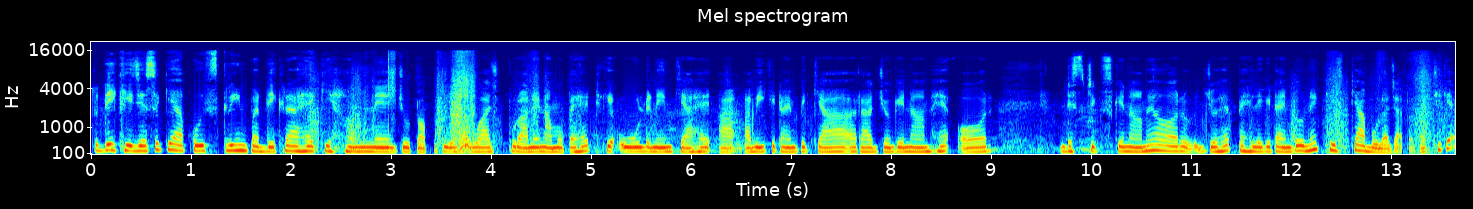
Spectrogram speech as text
तो देखिए, जैसे कि आपको स्क्रीन पर दिख रहा है कि हमने जो टॉपिक लिया है, वो आज पुराने नामों पर है। ठीक है ओल्ड नेम क्या है अभी के टाइम पे क्या राज्यों के नाम है और डिस्ट्रिक्ट्स के नाम है और जो है पहले के टाइम पे उन्हें किस, क्या बोला जाता था। ठीक है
